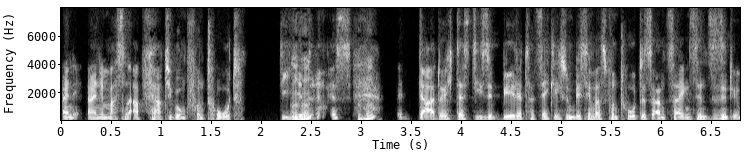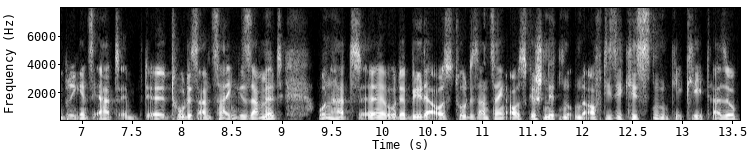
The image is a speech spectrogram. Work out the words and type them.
eine, eine Massenabfertigung von Tod, die hier Mhm. drin ist. Mhm. Dadurch, dass diese Bilder tatsächlich so ein bisschen was von Todesanzeigen sind, sie sind übrigens, er hat äh, Todesanzeigen gesammelt und hat äh, oder Bilder aus Todesanzeigen ausgeschnitten und auf diese Kisten geklebt. Also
